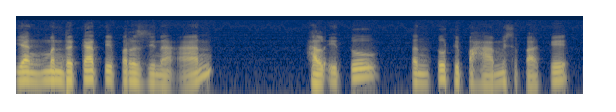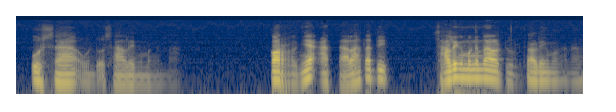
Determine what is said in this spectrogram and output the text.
yang mendekati perzinaan, hal itu tentu dipahami sebagai usaha untuk saling mengenal. Kornya adalah tadi saling mengenal dulu. saling mengenal.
